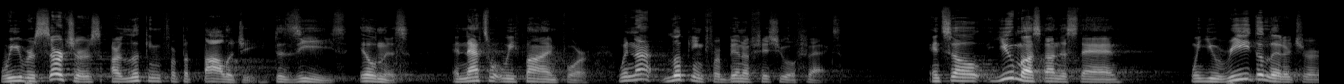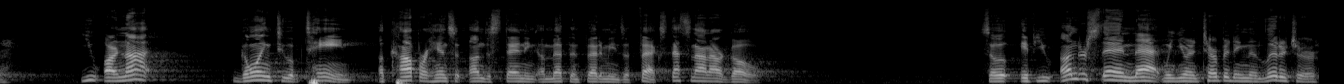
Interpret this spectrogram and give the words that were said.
We researchers are looking for pathology, disease, illness, and that's what we find for. We're not looking for beneficial effects. And so you must understand when you read the literature, you are not going to obtain a comprehensive understanding of methamphetamine's effects. That's not our goal. So if you understand that when you're interpreting the literature,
